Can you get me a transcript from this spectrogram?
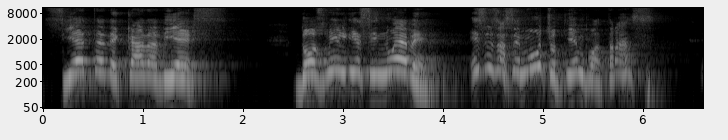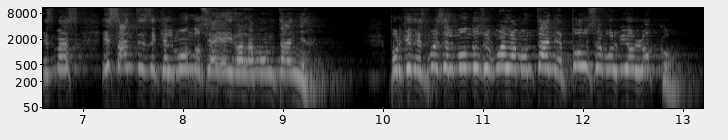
Siete de cada diez. 2019. Eso es hace mucho tiempo atrás. Es más, es antes de que el mundo se haya ido a la montaña. Porque después el mundo se fue a la montaña, todo se volvió loco.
